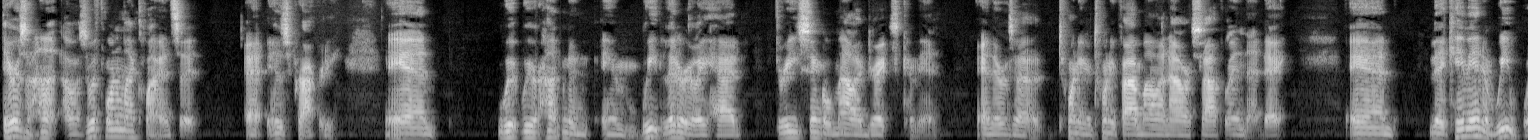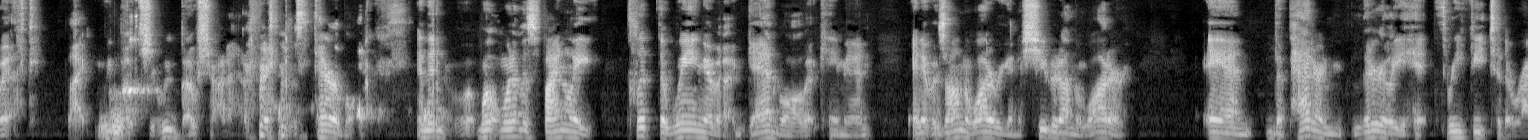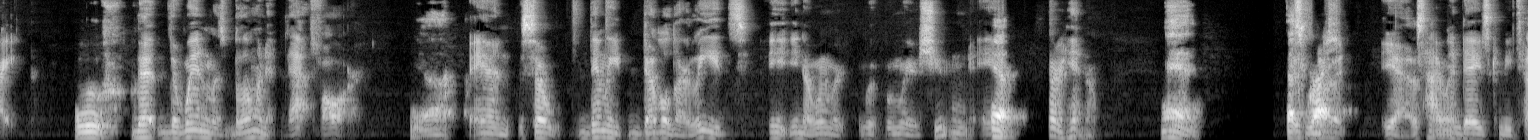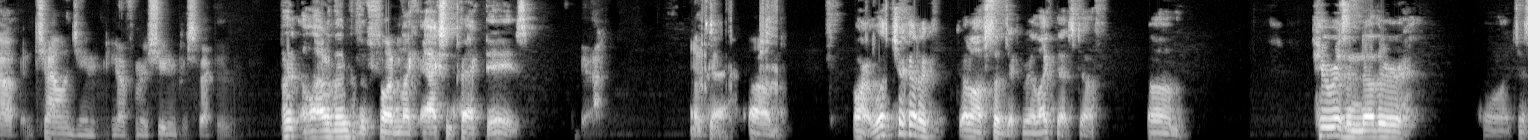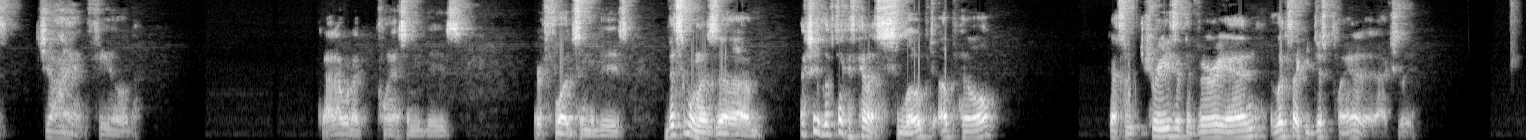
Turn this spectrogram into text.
there was a hunt. I was with one of my clients at at his property, and we, we were hunting, and, and we literally had three single mallard drakes come in, and there was a 20 or 25 mile an hour south wind that day, and they came in and we whiffed. Like we both, we both shot at them. it was terrible. And then one of us finally clipped the wing of a gadwall that came in, and it was on the water. We are going to shoot it on the water, and the pattern literally hit three feet to the right. Oof. The the wind was blowing it that far. Yeah. And so then we doubled our leads. You know when we when we were shooting and yeah. started hitting them. Man, that's right. Yeah, those high wind days can be tough and challenging. You know, from a shooting perspective. But a lot of those are the fun, like action packed days. Yeah. Okay. Um, all right, let's check out a, an off subject. I, mean, I like that stuff. Um, here is another oh, just giant field. God, I want to plant some of these or flood some of these. This one is um, actually looks like it's kind of sloped uphill. Got some trees at the very end. It looks like you just planted it, actually.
